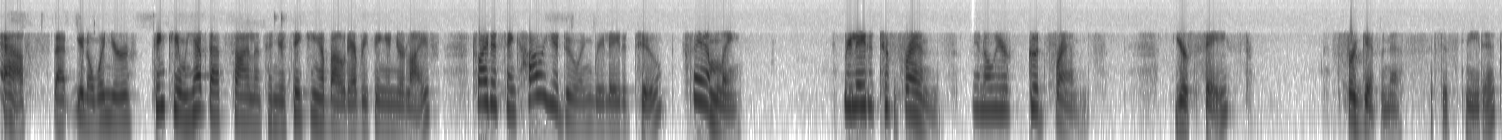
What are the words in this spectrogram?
F's that, you know, when you're thinking, when you have that silence and you're thinking about everything in your life, try to think, how are you doing related to family? Related to friends, you know, your good friends. Your faith, forgiveness if it's needed,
